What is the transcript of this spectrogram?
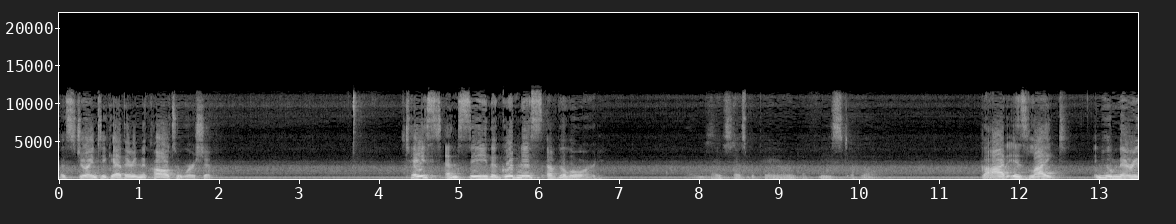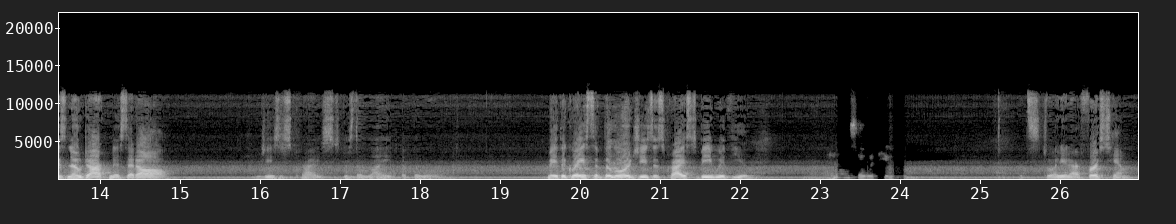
Let's join together in the call to worship. Taste and see the goodness of the Lord. Christ has prepared a feast of love. God is light, in whom there is no darkness at all. Jesus Christ is the light of the world. May the grace of the Lord Jesus Christ be with you. and also with you. Let's join in our first hymn.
